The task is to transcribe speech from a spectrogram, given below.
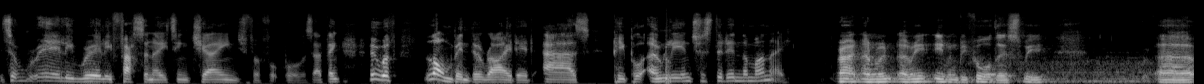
It's a really, really fascinating change for footballers, I think, who have long been derided as people only interested in the money. Right, and I mean, even before this, we uh,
